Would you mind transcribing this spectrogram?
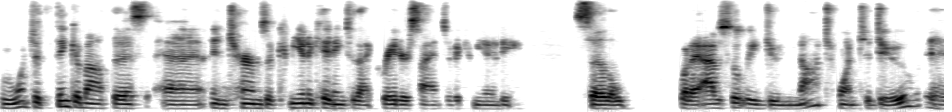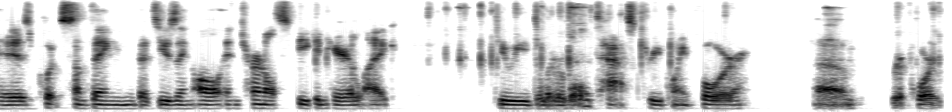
we want to think about this uh, in terms of communicating to that greater scientific community. So what I absolutely do not want to do is put something that's using all internal speak in here like DOE deliverable task 3.4 um, report.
